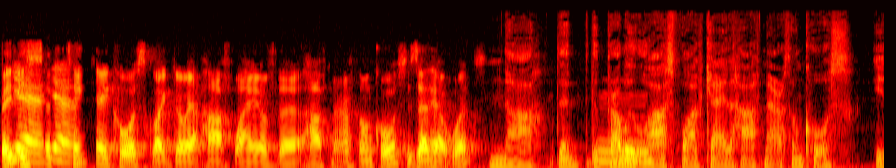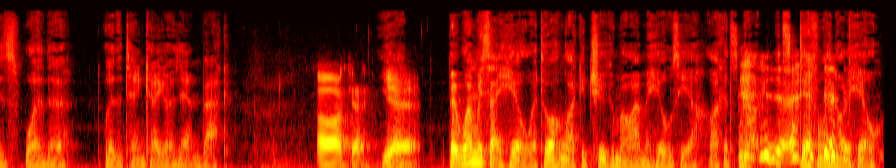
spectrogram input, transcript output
But Yeah, is the yeah. 10k course like go out halfway of the half marathon course? Is that how it works? Nah. The the probably Mm. the last five k of the half marathon course is where the where the ten k goes out and back. Oh, okay. Yeah. But when we say hill, we're talking like a Chukamoama Hills here. Like it's not. It's definitely not a hill.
